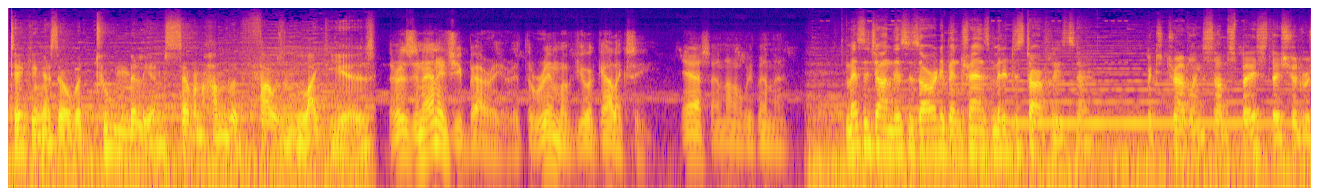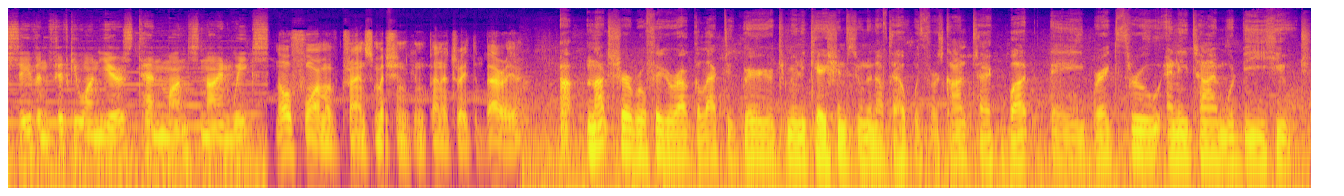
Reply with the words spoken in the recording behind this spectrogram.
taking us over 2,700,000 light years. There is an energy barrier at the rim of your galaxy. Yes, I know. We've been there. Message on this has already been transmitted to Starfleet, sir. Which traveling subspace they should receive in 51 years, 10 months, 9 weeks. No form of transmission can penetrate the barrier. I'm not sure we'll figure out galactic barrier communication soon enough to help with first contact, but a breakthrough anytime would be huge.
